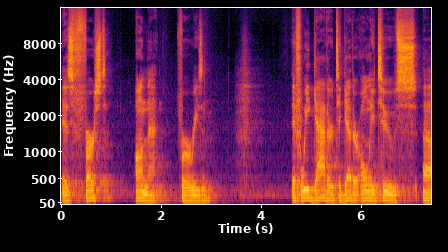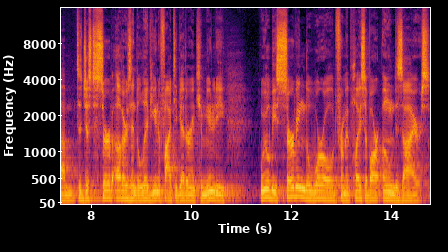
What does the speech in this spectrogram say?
is first on that for a reason. If we gather together only to, um, to just serve others and to live unified together in community, we will be serving the world from a place of our own desires.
